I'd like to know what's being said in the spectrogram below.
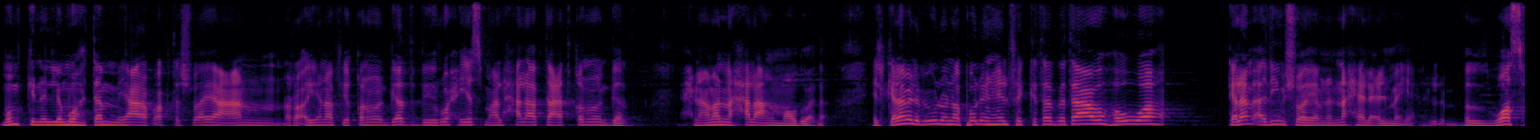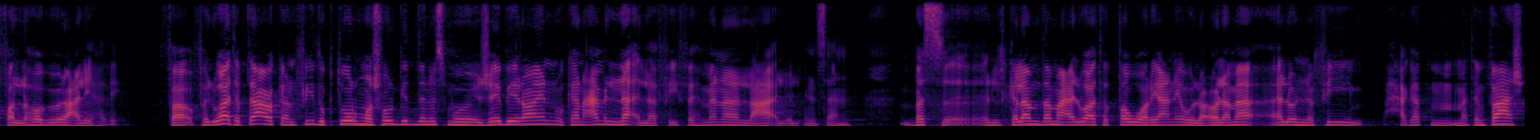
ممكن اللي مهتم يعرف أكتر شوية عن رأينا في قانون الجذب يروح يسمع الحلقة بتاعه قانون الجذب. إحنا عملنا حلقة عن الموضوع ده. الكلام اللي بيقوله نابوليون هيل في الكتاب بتاعه هو كلام قديم شوية من الناحية العلمية بالوصفة اللي هو بيقول عليها دي. ففي الوقت بتاعه كان في دكتور مشهور جدا اسمه جي بي راين وكان عامل نقلة في فهمنا لعقل الإنسان. بس الكلام ده مع الوقت اتطور يعني والعلماء قالوا إن في حاجات ما تنفعش.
